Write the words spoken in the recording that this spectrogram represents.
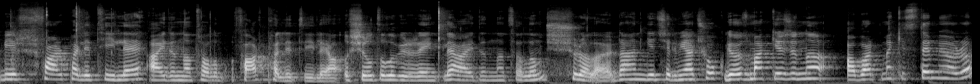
bir far paletiyle aydınlatalım. Far paletiyle ya ışıltılı bir renkle aydınlatalım. Şuralardan geçelim. Ya çok göz makyajını abartmak istemiyorum.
